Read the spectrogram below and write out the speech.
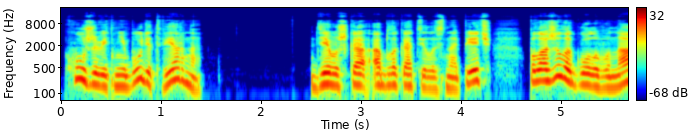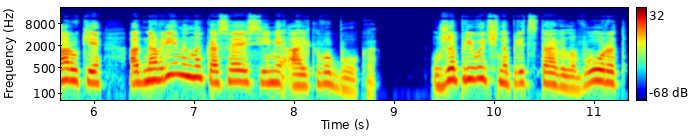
Хуже ведь не будет, верно? Девушка облокотилась на печь, положила голову на руки, одновременно касаясь ими Алькова бока. Уже привычно представила ворот,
